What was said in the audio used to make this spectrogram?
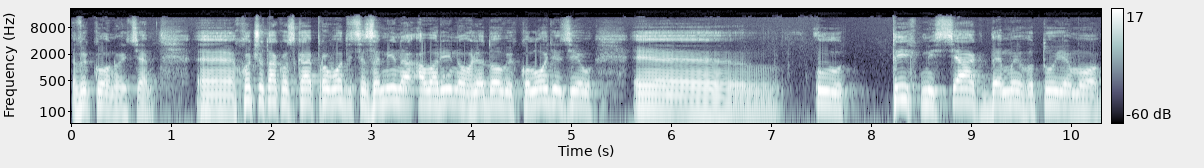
виконуються. Е, Хочу також сказати, проводиться заміна аварійно-оглядових колодязів. у тих місцях, де ми готуємо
